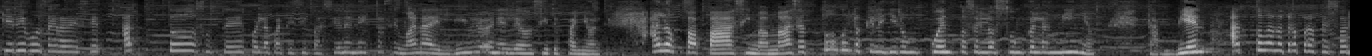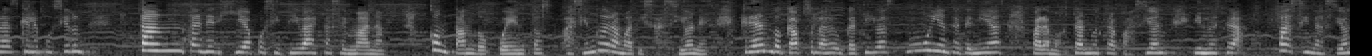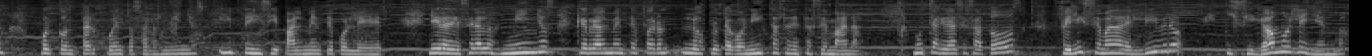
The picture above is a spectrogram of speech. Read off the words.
Queremos agradecer a todos ustedes por la participación en esta semana del libro en el Leoncito Español. A los papás y mamás, a todos los que leyeron cuentos en los Zoom con los niños. También a todas nuestras profesoras que le pusieron tanta energía positiva esta semana, contando cuentos, haciendo dramatizaciones, creando cápsulas educativas muy entretenidas para mostrar nuestra pasión y nuestra fascinación por contar cuentos a los niños y principalmente por leer. Y agradecer a los niños que realmente fueron los protagonistas en esta semana. Muchas gracias a todos, feliz semana del libro y sigamos leyendo.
